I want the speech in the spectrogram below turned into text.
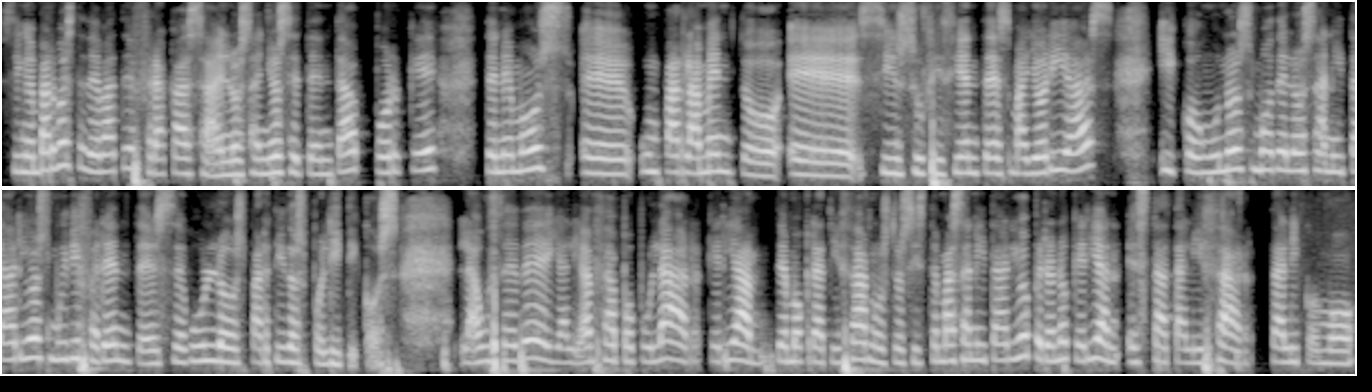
Sin embargo, este debate fracasa en los años 70 porque tenemos eh, un Parlamento eh, sin suficientes mayorías y con unos modelos sanitarios muy diferentes según los partidos políticos. La UCD y Alianza Popular querían democratizar nuestro sistema sanitario, pero no querían estatalizar, tal y como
